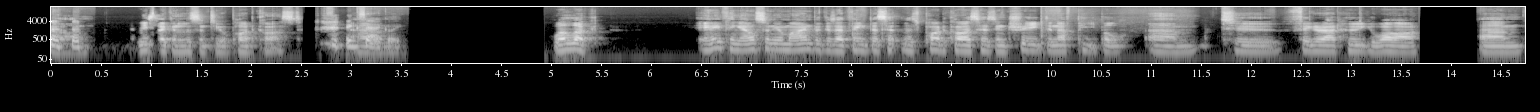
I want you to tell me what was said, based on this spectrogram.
um, at least they can listen to your podcast. exactly. Um, well, look. Anything else on your mind? Because I think this this podcast has intrigued enough people um, to figure out who you are. Um,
